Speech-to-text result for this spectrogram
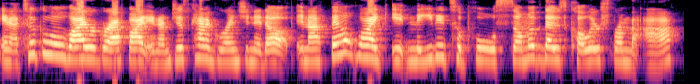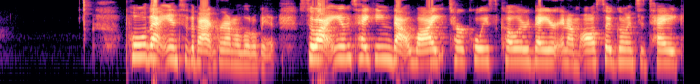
And I took a little Lyra graphite and I'm just kind of grunging it up. And I felt like it needed to pull some of those colors from the eye pull that into the background a little bit. So I am taking that light turquoise color there and I'm also going to take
